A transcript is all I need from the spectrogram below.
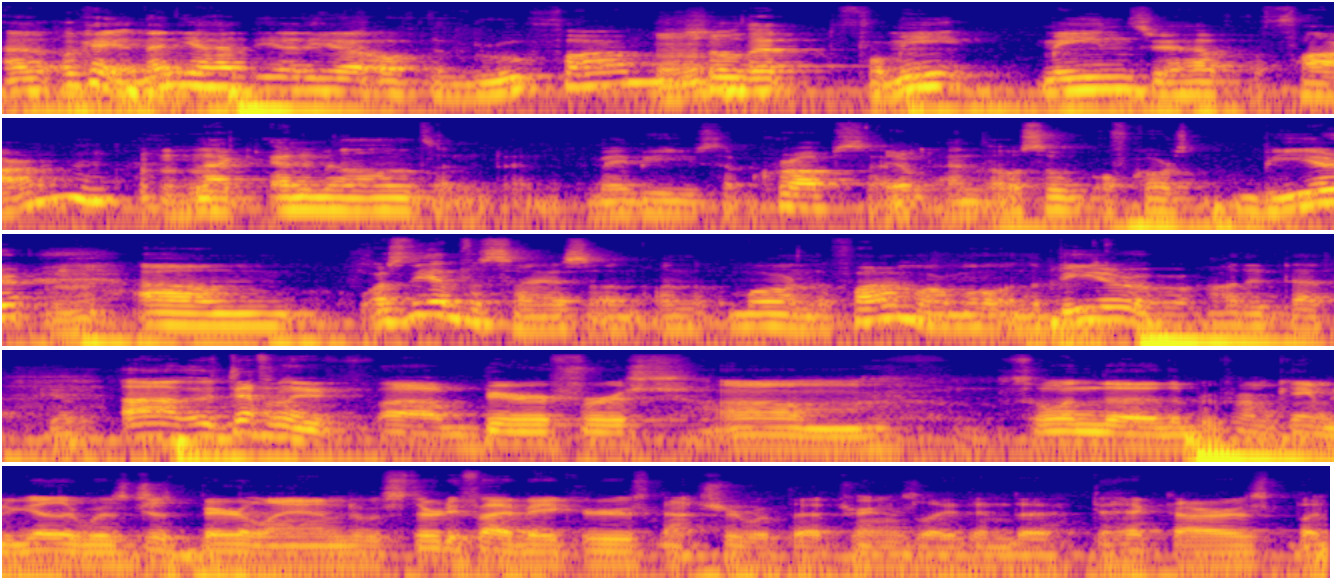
Uh, okay, and then you had the idea of the brew farm. Mm-hmm. So that for me means you have a farm, like animals and, and maybe some crops, and, Yep. Mm-hmm. and also, of course, beer. Um, was the emphasis on, on more on the farm or more on the beer, or how did that go? Uh, it was definitely uh, beer first. Um, so when the, the brew farm came together, it was just bare land. It was 35 acres. Not sure what that translated into to hectares, but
